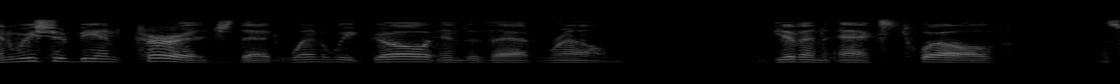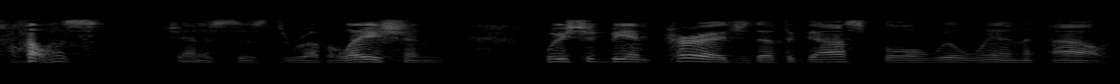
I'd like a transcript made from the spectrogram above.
And we should be encouraged that when we go into that realm, given Acts 12 as well as Genesis through Revelation, we should be encouraged that the gospel will win out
